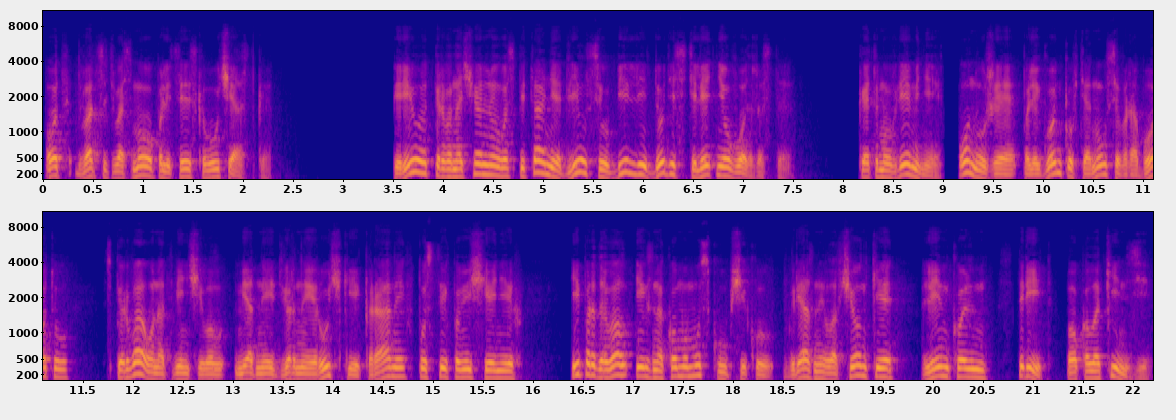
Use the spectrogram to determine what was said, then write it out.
от 28-го полицейского участка. Период первоначального воспитания длился у Билли до десятилетнего возраста. К этому времени он уже полегоньку втянулся в работу, сперва он отвинчивал медные дверные ручки и краны в пустых помещениях и продавал их знакомому скупщику в грязной ловчонке Линкольн-стрит около Кинзи.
